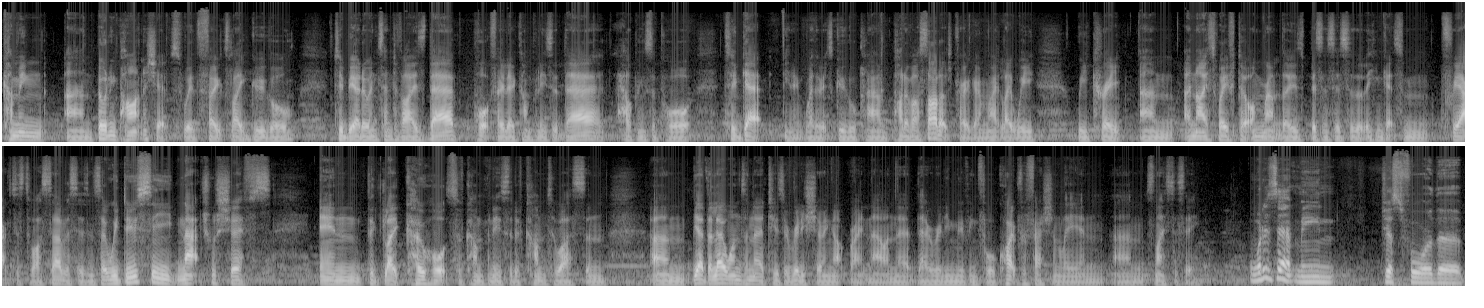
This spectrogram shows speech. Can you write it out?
coming, um, building partnerships with folks like Google to be able to incentivize their portfolio companies that they're helping support to get, you know, whether it's Google Cloud, part of our startups program, right? Like we, we create um, a nice way to on-ramp those businesses so that they can get some free access to our services. And so we do see natural shifts in the like cohorts of companies that have come to us and um, yeah, the layer ones and layer twos are really showing up right now and they're, they're really moving forward quite professionally and um, it's nice to see. What does that mean just for the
